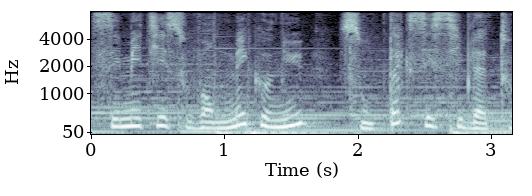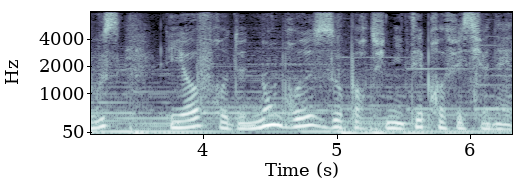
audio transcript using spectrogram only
Ces métiers souvent méconnus sont accessibles à tous et offrent de nombreuses opportunités professionnelles.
